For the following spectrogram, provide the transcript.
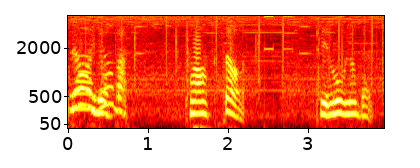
Bra jobbat! Tak tak. Till Moloder.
